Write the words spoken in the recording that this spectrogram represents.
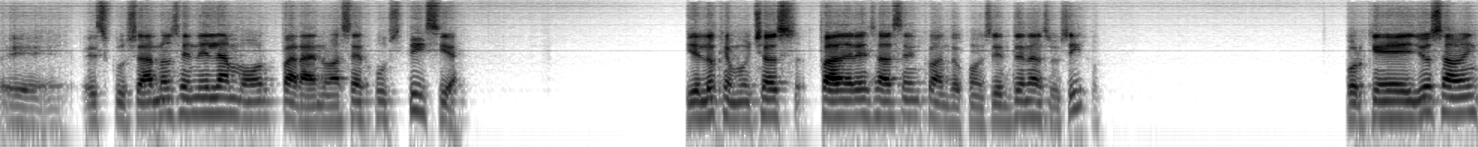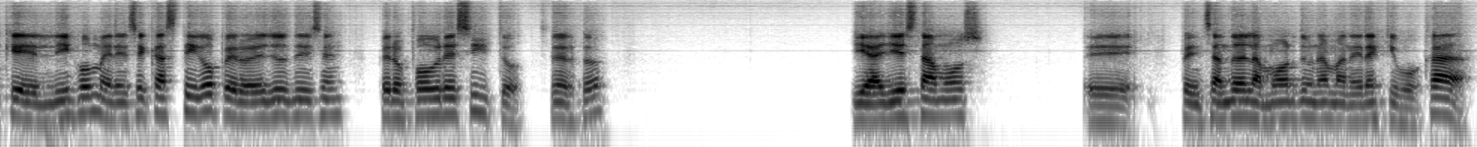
eh, excusarnos en el amor para no hacer justicia. Y es lo que muchos padres hacen cuando consienten a sus hijos. Porque ellos saben que el hijo merece castigo, pero ellos dicen, pero pobrecito, ¿cierto? Y allí estamos eh, pensando el amor de una manera equivocada.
